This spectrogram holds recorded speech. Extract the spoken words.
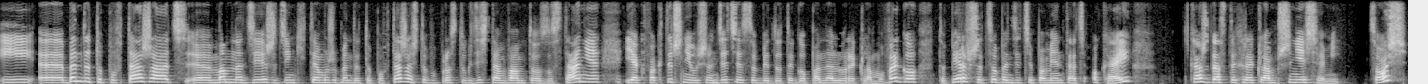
I e, będę to powtarzać. E, mam nadzieję, że dzięki temu, że będę to powtarzać, to po prostu gdzieś tam Wam to zostanie. I jak faktycznie usiądziecie sobie do tego panelu reklamowego, to pierwsze, co będziecie pamiętać, ok, każda z tych reklam przyniesie mi coś,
